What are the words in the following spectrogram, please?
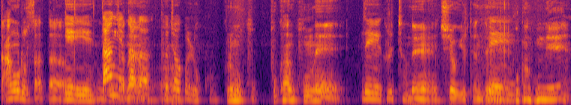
땅으로 쌌다. 예, 예. 는 땅에다가 거잖아요. 표적을 어. 놓고. 그러면 구- 북한 국내 네, 그렇죠. 네 지역일 텐데. 네. 북한 국내에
